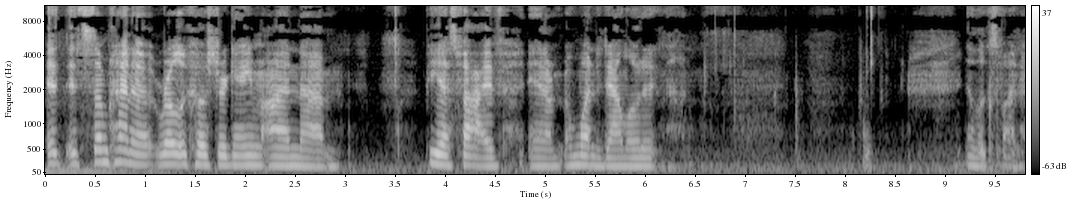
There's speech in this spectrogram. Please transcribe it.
it, it's some kind of roller coaster game on um, PS5. And I'm, I'm wanting to download it. It looks fun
